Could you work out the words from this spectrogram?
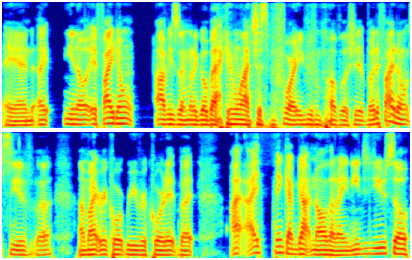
And I you know if I don't obviously I'm going to go back and watch this before I even publish it but if I don't see if uh, I might record re-record it but I I think I've gotten all that I needed to so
